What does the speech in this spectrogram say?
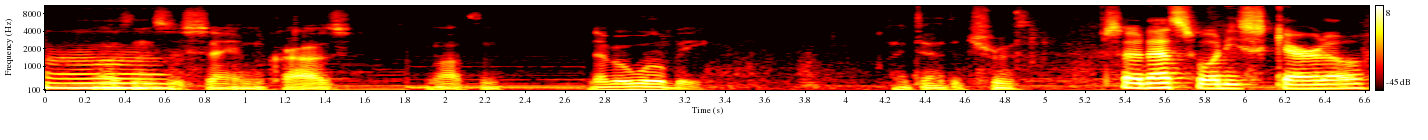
Uh, Nothing's the same, Croz. Nothing. Never will be. Ain't that the truth? so that's what he's scared of.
